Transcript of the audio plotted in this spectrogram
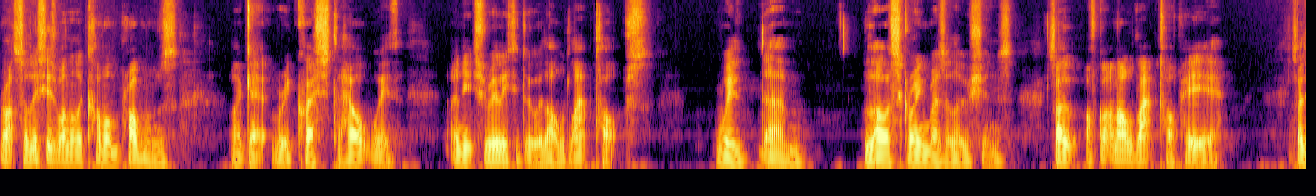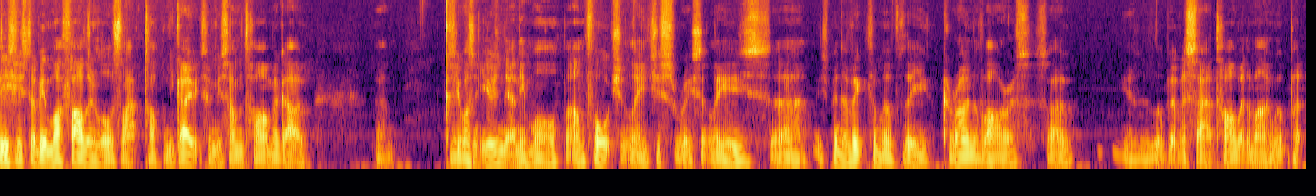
Right, so this is one of the common problems I get requests to help with, and it's really to do with old laptops with um, lower screen resolutions. So I've got an old laptop here. So this used to be my father-in-law's laptop, and he gave it to me some time ago because um, he wasn't using it anymore. But unfortunately, just recently, he's uh, he's been a victim of the coronavirus. So it's a little bit of a sad time at the moment. But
